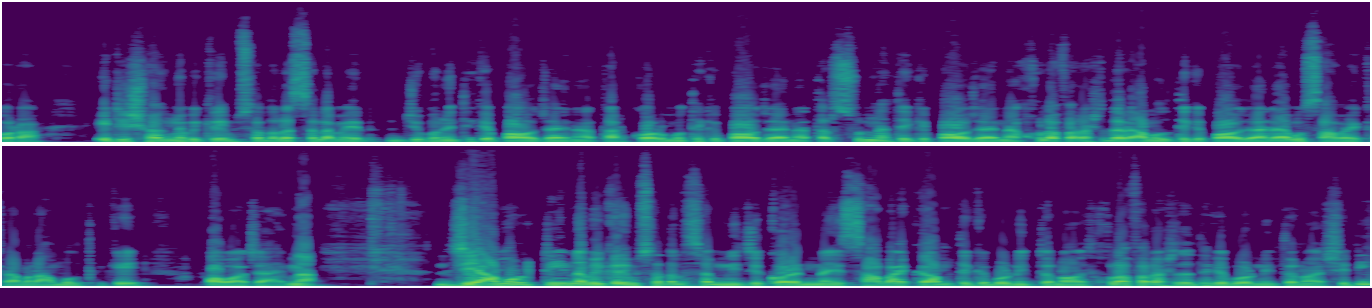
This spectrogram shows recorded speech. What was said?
করা, এটি স্বয়ং নবী করিম সাল্লাহ সাল্লামের জীবনী থেকে পাওয়া যায় না, তার কর্ম থেকে পাওয়া যায় না, তার সুন্না থেকে পাওয়া যায় না খোলাফা রাশিদার আমল থেকে পাওয়া যায় না এবং সাহাবাহিক রামের আমল থেকে পাওয়া যায় না। যে আমলটি নবী করিম সাল্লাহ সাল্লাম নিজে করেন নাই সাহাবাহিক রাম থেকে বর্ণিত নয় খোলাফা রাশিদা থেকে বর্ণিত নয়, সেটি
